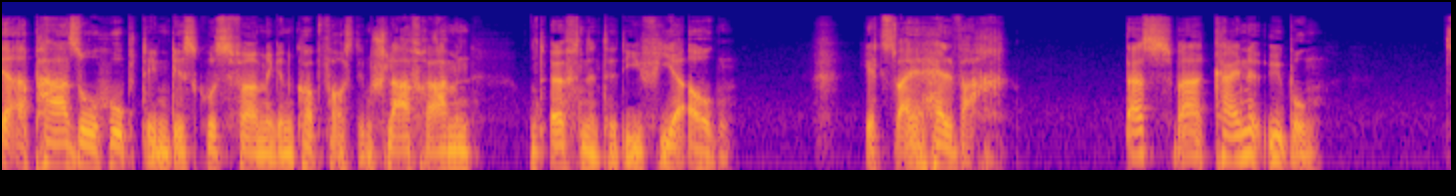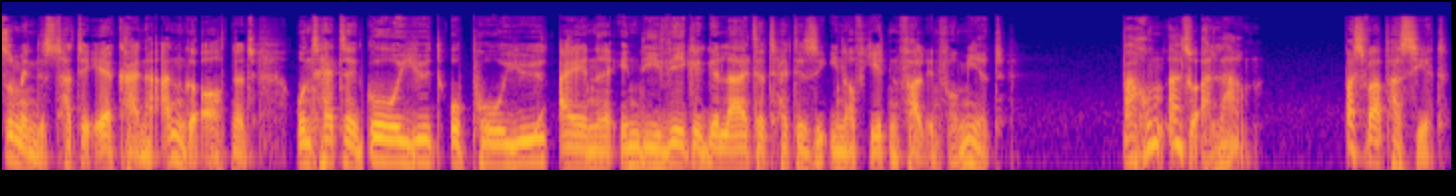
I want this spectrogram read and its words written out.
Der Apaso hob den diskusförmigen Kopf aus dem Schlafrahmen und öffnete die vier Augen. Jetzt war er hellwach. Das war keine Übung. Zumindest hatte er keine angeordnet, und hätte Goyüt Opoyü eine in die Wege geleitet, hätte sie ihn auf jeden Fall informiert. Warum also Alarm? Was war passiert?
